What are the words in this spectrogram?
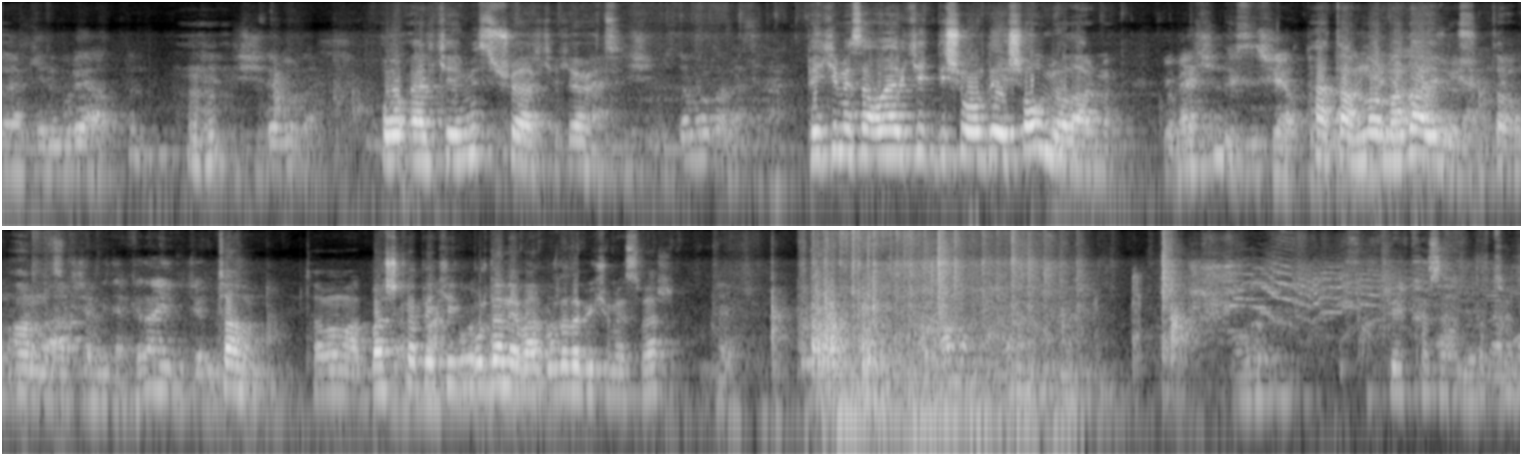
anda. erkeğini buraya attım, dişi de burada. O erkeğimiz şu erkek. Evet. Yani dişimiz de burada mesela. Peki mesela o erkek dişi orada eşi olmuyorlar mı? Yo, ben şimdi siz şey yaptım. Ha, tamam, normalde ayırıyorsun. Tamam, anladım. Akşam giderken ayıracağım. Tamam. Tamam abi. Başka Bak, peki orada burada ne var? Burada da bir kümes var. Evet. Bir kaza atlatıyorduk.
